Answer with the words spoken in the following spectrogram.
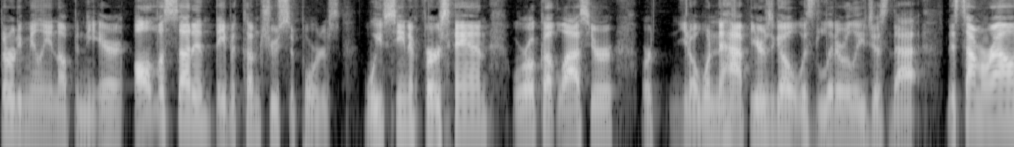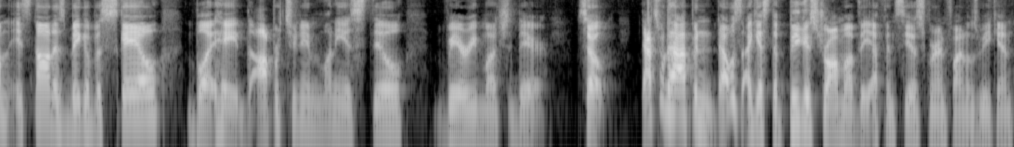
30 million up in the air. All of a sudden, they become true supporters. We've seen it firsthand. World Cup last year, or you know, one and a half years ago, was literally just that. This time around, it's not as big of a scale, but hey, the opportunity and money is still very much there. So that's what happened. That was, I guess, the biggest drama of the FNCS Grand Finals weekend.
